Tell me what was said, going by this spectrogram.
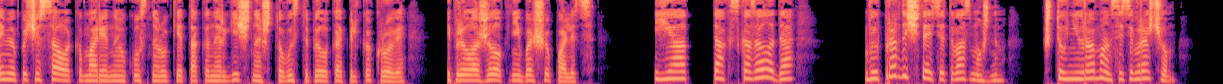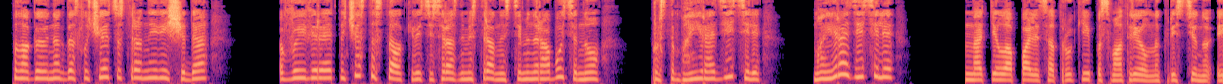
Эми почесала комариный укус на руке так энергично, что выступила капелька крови, и приложила к ней большой палец. «Я так сказала, да? Вы правда считаете это возможным? Что у нее роман с этим врачом? Полагаю, иногда случаются странные вещи, да? Вы, вероятно, часто сталкиваетесь с разными странностями на работе, но просто мои родители... Мои родители...» Она палец от руки и посмотрела на Кристину и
